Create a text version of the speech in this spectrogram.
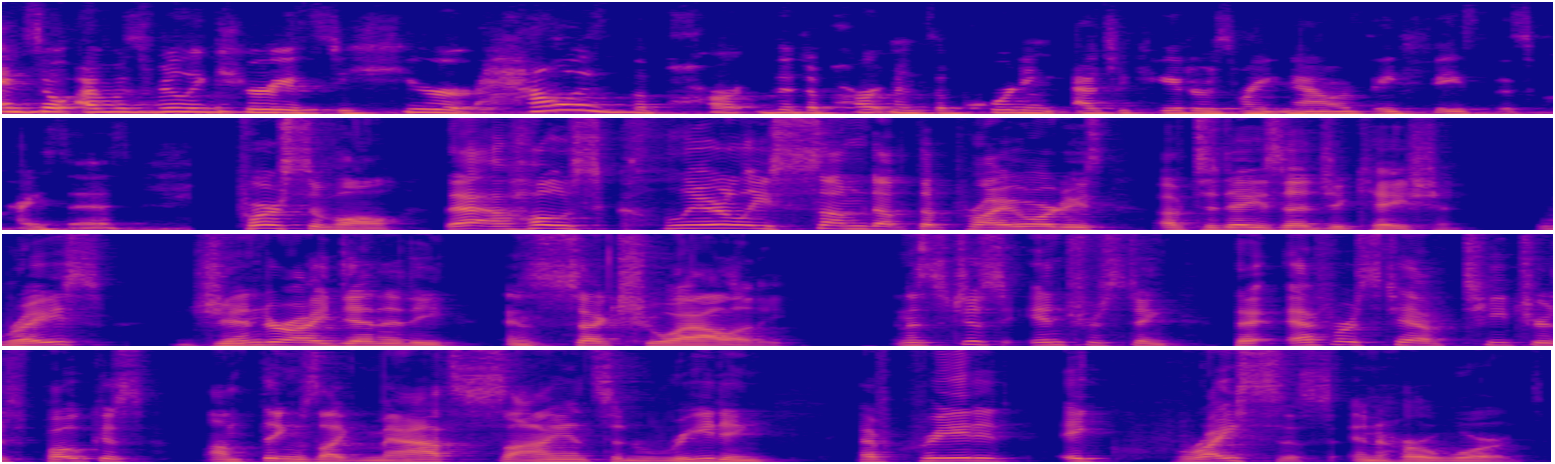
And so I was really curious to hear how is the part the department supporting educators right now as they face this crisis? First of all, that host clearly summed up the priorities of today's education race, gender identity, and sexuality. And it's just interesting that efforts to have teachers focus on things like math, science, and reading have created a crisis, in her words.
